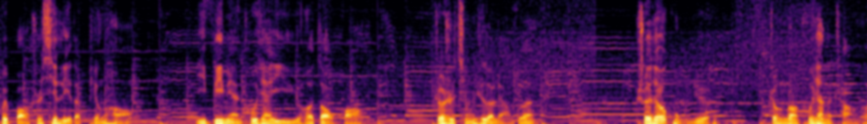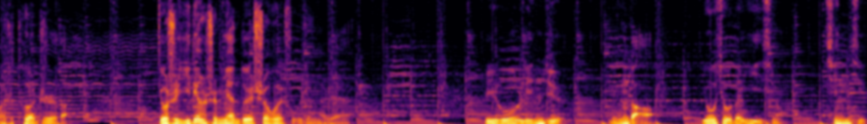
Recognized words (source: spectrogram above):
会保持心理的平衡，以避免出现抑郁和躁狂。这是情绪的两端。社交恐惧症状出现的场合是特质的，就是一定是面对社会属性的人，比如邻居、领导、优秀的异性、亲戚。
